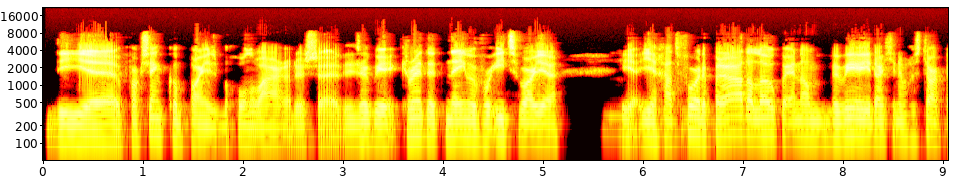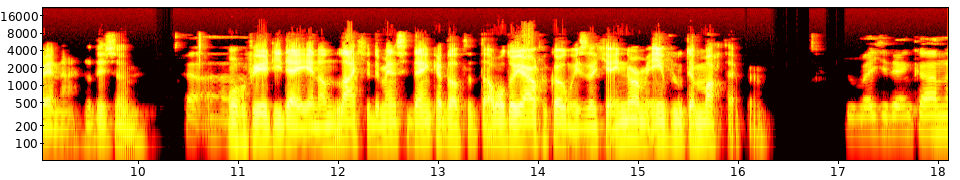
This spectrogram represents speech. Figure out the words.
die eh, vaccincampagnes begonnen waren. Dus eh, het is ook weer credit nemen voor iets waar je, je, je gaat voor de parade lopen en dan beweer je dat je hem gestart bent. Nou, Dat is eh, ja eh, ongeveer het idee. En dan laat je de mensen denken dat het allemaal door jou gekomen is. Dat je enorme invloed en macht hebt. doe een beetje denken aan,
